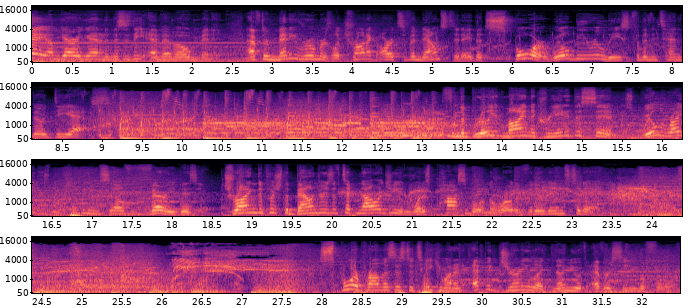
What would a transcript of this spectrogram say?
Hey, I'm Gary Gannon, and this is the MMO Minute. After many rumors, Electronic Arts have announced today that Spore will be released for the Nintendo DS. From the brilliant mind that created The Sims, Will Wright has been keeping himself very busy, trying to push the boundaries of technology and what is possible in the world of video games today. Spore promises to take you on an epic journey like none you have ever seen before.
